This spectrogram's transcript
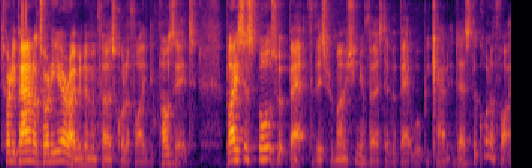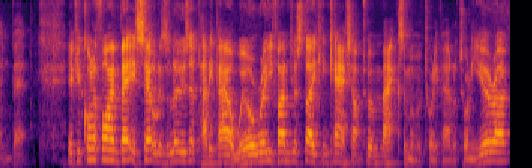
£20 or €20 Euro minimum first qualifying deposit. Place a sportsbook bet for this promotion. Your first ever bet will be counted as the qualifying bet. If your qualifying bet is settled as a loser, Paddy Power will refund your stake in cash up to a maximum of £20 or €20 Euro.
